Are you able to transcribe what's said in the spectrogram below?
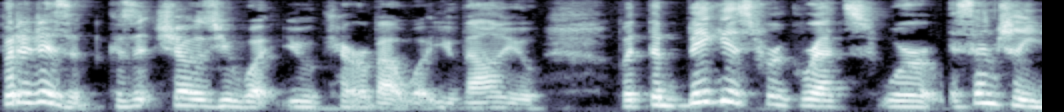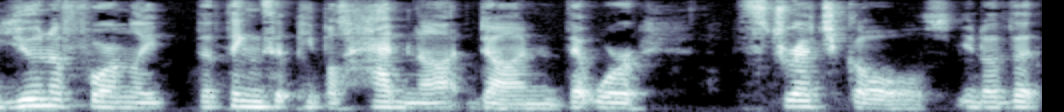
but it isn't because it shows you what you care about, what you value. But the biggest regrets were essentially uniformly the things that people had not done that were stretch goals. You know, the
